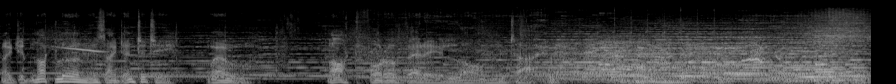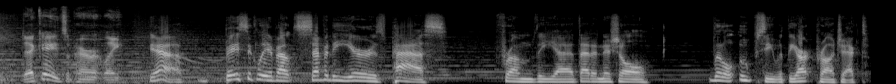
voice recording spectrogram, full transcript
I did not learn his identity. Well, not for a very long time. Decades, apparently. Yeah, basically about 70 years pass from the uh, that initial little oopsie with the art project.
